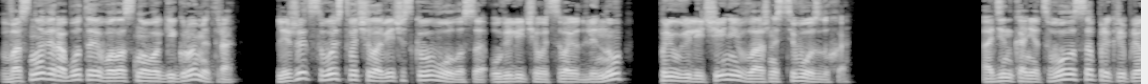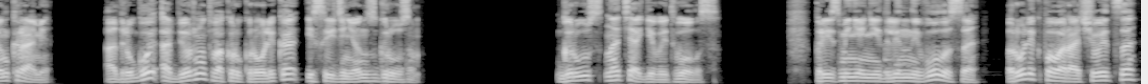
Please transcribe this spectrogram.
В основе работы волосного гигрометра лежит свойство человеческого волоса увеличивать свою длину при увеличении влажности воздуха. Один конец волоса прикреплен к раме, а другой обернут вокруг ролика и соединен с грузом. Груз натягивает волос. При изменении длины волоса ролик поворачивается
